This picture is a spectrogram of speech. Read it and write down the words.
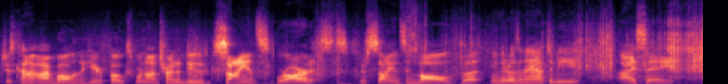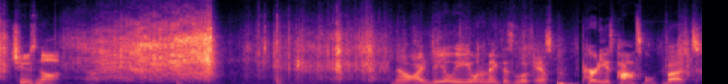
Just kind of eyeballing it here, folks. We're not trying to do science. We're artists. There's science involved, but when there doesn't have to be, I say choose not. Now, ideally, you want to make this look as pretty as possible, but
